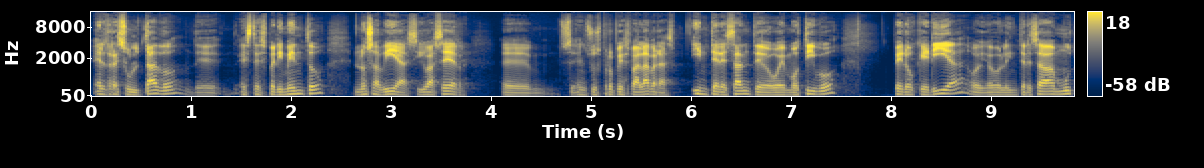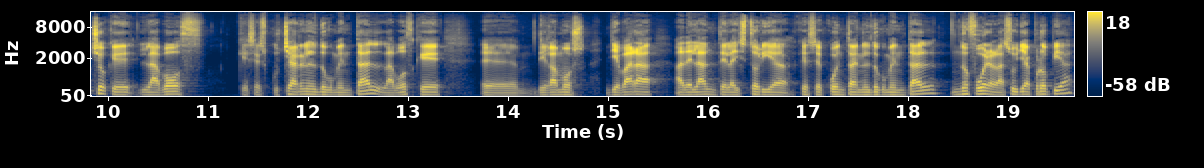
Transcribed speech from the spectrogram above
El resultado de este experimento no sabía si iba a ser, eh, en sus propias palabras, interesante o emotivo, pero quería o, le interesaba mucho que la voz que se escuchara en el documental, la voz que, eh, digamos, llevara adelante la historia que se cuenta en el documental, no fuera la suya propia,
